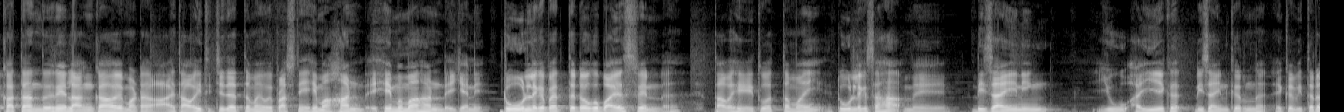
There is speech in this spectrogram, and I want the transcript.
කතන්දරේ ලංකාවේ මට ආය තවයි තිච්ච දැත්තමයි ඔය ප්‍රශ්නය එහෙම හන්ඩ එහෙම හන්ඩ ගැන ටූල් එක පැත්තට ඕක බයස් වෙන්න තව හේතුවත් තමයි ටූල් එක සහ මේ ඩිසයිනිං යු අයි එක ඩිසයින් කරන එක විතර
